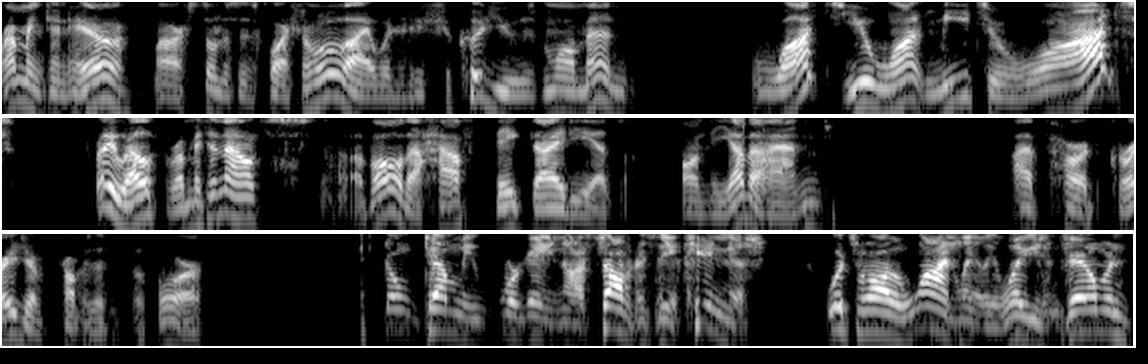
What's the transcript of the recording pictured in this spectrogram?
Remington here. Uh, our status is questionable. I would you could use more men. What? You want me to what? Very well, Remington out. Of all the half-baked ideas. On the other hand, I've heard creative propositions before. Don't tell me we're getting our soft as the Echidnas. What's with all the wine lately, ladies and gentlemen?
